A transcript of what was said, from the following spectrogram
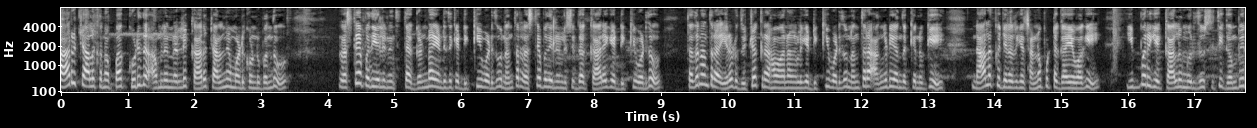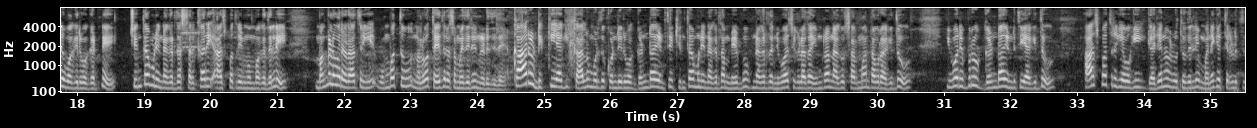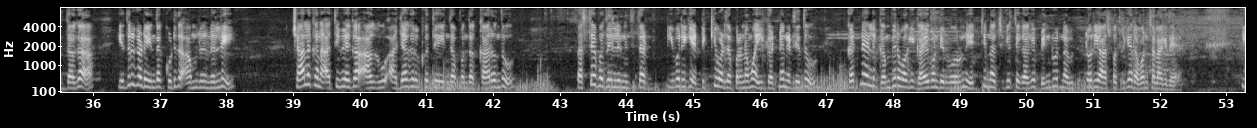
Car ಚಾಲಕನೊಬ್ಬ ಕುಡಿದ ಅಮಲಿನಲ್ಲಿ car ಚಾಲನೆ ಮಾಡಿಕೊಂಡು ಬಂದು ರಸ್ತೆ ಬದಿಯಲ್ಲಿ ನಿಂತಿದ್ದ ಗಂಡ ಹೆಂಡತಿಗೆ ಡಿಕ್ಕಿ ಹೊಡೆದು ನಂತರ ರಸ್ತೆ ಬದಿಯಲ್ಲಿ ನಿಲ್ಲಿಸಿದ್ದ ಕಾರಿಗೆ ಡಿಕ್ಕಿ ಹೊಡೆದು ತದನಂತರ ಎರಡು ದ್ವಿಚಕ್ರ ವಾಹನಗಳಿಗೆ ಡಿಕ್ಕಿ ಹೊಡೆದು ನಂತರ ಅಂಗಡಿಯೊಂದಕ್ಕೆ ನುಗ್ಗಿ ನಾಲ್ಕು ಜನರಿಗೆ ಸಣ್ಣಪುಟ್ಟ ಗಾಯವಾಗಿ ಇಬ್ಬರಿಗೆ ಕಾಲು ಮುರಿದು ಸ್ಥಿತಿ ಗಂಭೀರವಾಗಿರುವ ಘಟನೆ ಚಿಂತಾಮಣಿ ನಗರದ ಸರ್ಕಾರಿ ಆಸ್ಪತ್ರೆ ಮುಂಭಾಗದಲ್ಲಿ ಮಂಗಳವಾರ ರಾತ್ರಿ ಒಂಬತ್ತು ನಲವತ್ತೈದರ ಸಮಯದಲ್ಲಿ ನಡೆದಿದೆ. ಕಾರು ಡಿಕ್ಕಿಯಾಗಿ ಕಾಲು ಮುರಿದುಕೊಂಡಿರುವ ಗಂಡ ಹೆಂಡತಿ ಚಿಂತಾಮಣಿ ನಗರದ ಮೆಹಬೂಬ್ ನಗರದ ನಿವಾಸಿಗಳಾದ ಇಮ್ರಾನ್ ಹಾಗೂ ಸಲ್ಮಾನ್ ಅವರಾಗಿದ್ದು ಇವರಿಬ್ಬರು ಗಂಡ ಹೆಂಡತಿಯಾಗಿದ್ದು, ಆಸ್ಪತ್ರೆಗೆ ಹೋಗಿ ಗಜನ ವೃತ್ತದಲ್ಲಿ ಮನೆಗೆ ತೆರಳುತ್ತಿದ್ದಾಗ ಎದುರುಗಡೆಯಿಂದ ಕುಡಿದ ಆಂಬುಲೆನ್ಸ್ನಲ್ಲಿ ಚಾಲಕನ ಅತಿವೇಗ ಹಾಗೂ ಅಜಾಗರೂಕತೆಯಿಂದ ಬಂದ ಕಾರೊಂದು ರಸ್ತೆ ಬದಿಯಲ್ಲಿ ನಿಂತಿದ್ದ ಇವರಿಗೆ ಡಿಕ್ಕಿ ಹೊಡೆದ ಪರಿಣಾಮ ಈ ಘಟನೆ ನಡೆದಿದ್ದು, ಘಟನೆಯಲ್ಲಿ ಗಂಭೀರವಾಗಿ ಗಾಯಗೊಂಡಿರುವವರನ್ನು ಹೆಚ್ಚಿನ ಚಿಕಿತ್ಸೆಗಾಗಿ ಬೆಂಗಳೂರಿನ ವಿಕ್ಟೋರಿಯಾ ಆಸ್ಪತ್ರೆಗೆ ರವಾನಿಸಲಾಗಿದೆ.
